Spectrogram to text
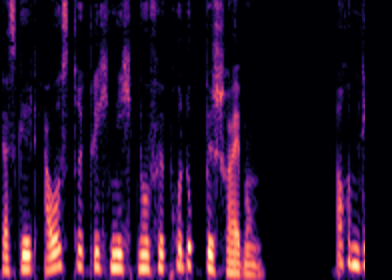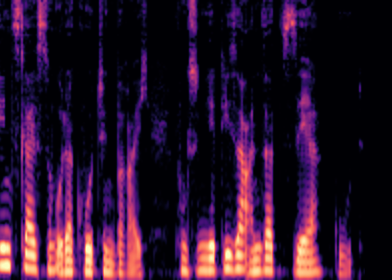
Das gilt ausdrücklich nicht nur für Produktbeschreibungen. Auch im Dienstleistung- oder Coaching-Bereich funktioniert dieser Ansatz sehr gut.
